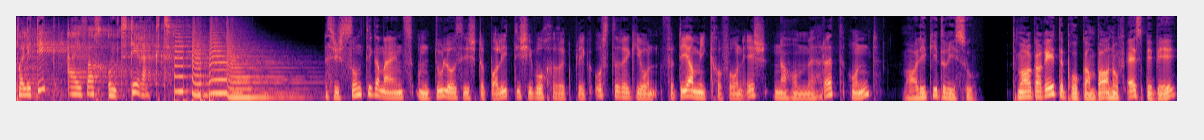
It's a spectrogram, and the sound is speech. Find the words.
Politik einfach und direkt. Es ist Sonntag am 1 und du hörst den politischen Wochenrückblick aus der Region. Für dich am Mikrofon ist Nahum Mehret und Malik Idrisu. Die Margaretenbrücke am Bahnhof SBB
